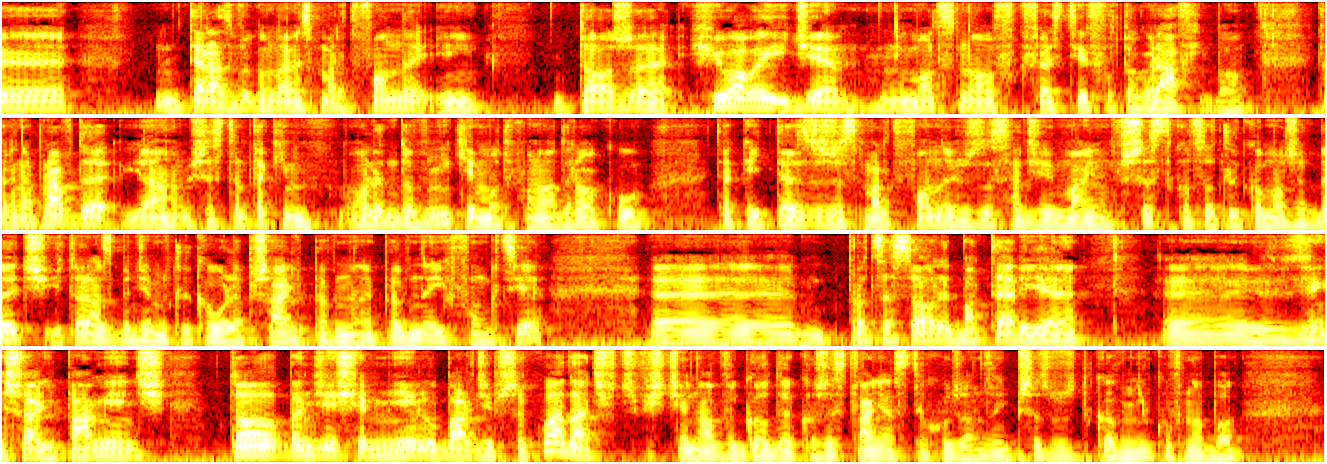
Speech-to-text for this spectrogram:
teraz wyglądają smartfony i to, że Huawei idzie mocno w kwestię fotografii, bo tak naprawdę ja już jestem takim orędownikiem od ponad roku takiej tezy, że smartfony już w zasadzie mają wszystko, co tylko może być i teraz będziemy tylko ulepszali pewne, pewne ich funkcje. E, procesory, baterie, e, zwiększali pamięć. To będzie się mniej lub bardziej przekładać oczywiście na wygodę korzystania z tych urządzeń przez użytkowników, no bo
